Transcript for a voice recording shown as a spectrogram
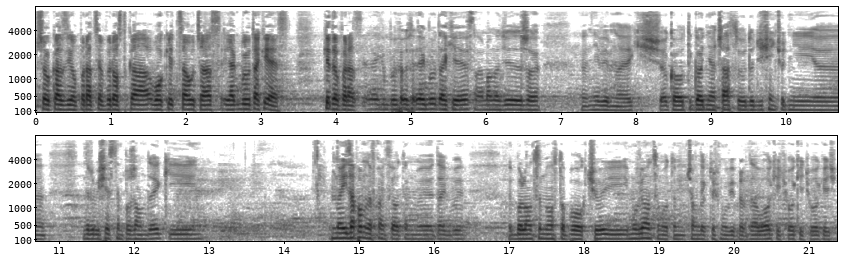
przy okazji operacja wyrostka, łokieć cały czas. Jak był, tak jest. Kiedy operacja? Jak był, tak jest, no mam nadzieję, że nie wiem, no jakieś około tygodnia czasu do 10 dni e, zrobi się z tym porządek i no i zapomnę w końcu o tym e, tak jakby bolącym non stop łokciu i mówiącym o tym ciągle ktoś mówi, prawda, łokieć, łokieć, łokieć,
